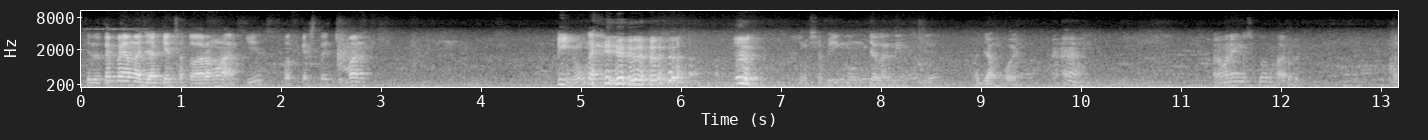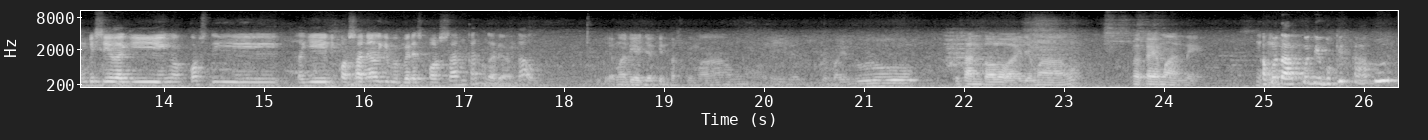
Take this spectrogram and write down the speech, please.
Kita teh pengen ngajakin satu orang lagi ya, podcastnya, cuman bingung Nggak usah bingung, jalanin aja. Ajak boy. Karena mana yang ngesbang harus. kan bisa lagi ngekos di lagi di kosannya lagi beberes kosan kan nggak ada yang tahu Dia mah diajakin pasti mau. Iya. Cobain dulu. Ke Santolo aja mau. Gak kayak mana. Aku takut di Bukit Kabut.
